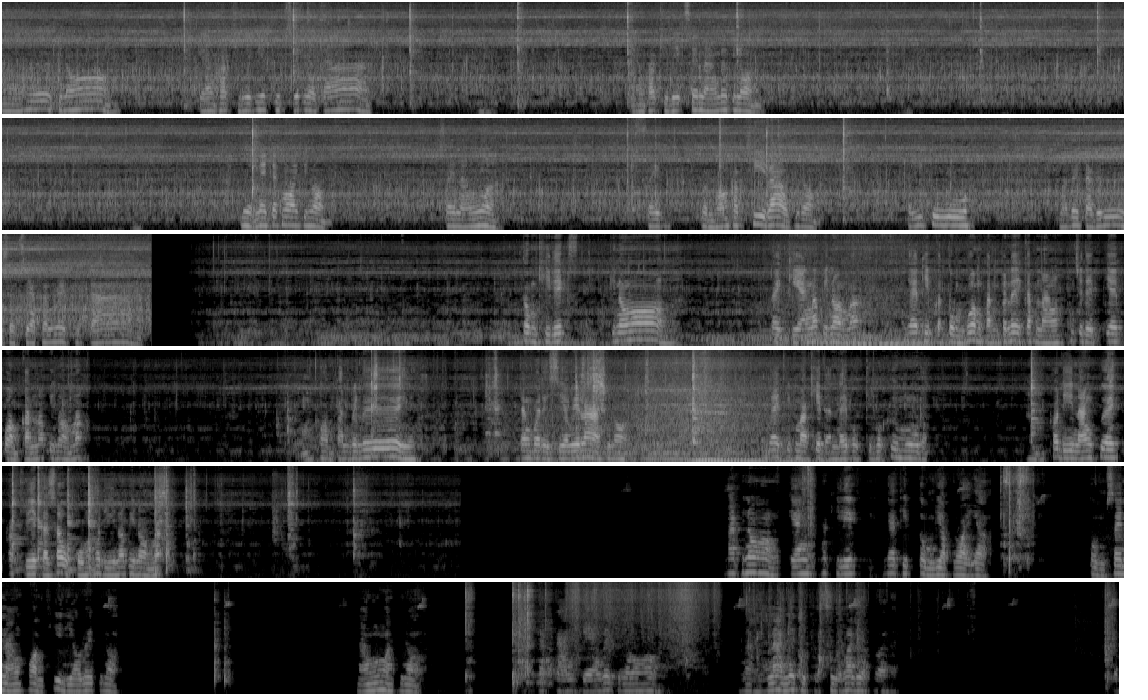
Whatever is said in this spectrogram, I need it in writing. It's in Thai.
มาเด้อพี่น้อง แกงผักชีเล็กๆทิพเสร็จแล้วจ้า แกงผักชีเล็กใส่หนังเด้อพี่น้องเหลือแม่จักน้อยพี่น้อง ใส่หนังงัว ใส่ส่วนหอมผักชีเลาพี่น้องใส่กู มาได้จ้าเด้อแซ่บๆกันเลยพี่จ้าต้มขี้เล็กพี่น้องไก่แกงนะพี่น้องเนาะยายทิพย์กับต้มร่วมกันไปเลยกับหนังมันจะได้เปียพร้อมกันเนาะพี่น้องเนาะต้มพร้อมกันไปเลยจังบ่ได้เสียเวลาพี่น้องยายทิพย์มาเค็ดอันใดบ่คิดว่คือมูดอก พอดีนังเปื่อยผักเลียกับเส้าขมพอดีเนาะพี่น้องนะมาพี่น้องแกงผักขี้เล็กแย่ทิพต้มเรียบร้อยแล้วต้มใส่หนังพร้อมที่เดียวเลยพี่น้องหนังมาพี่น้องจัดการแกงเลยพี่น้องหน้าหน้าเนี่ยติดซื้อมาเรียบร้อยแล้ว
